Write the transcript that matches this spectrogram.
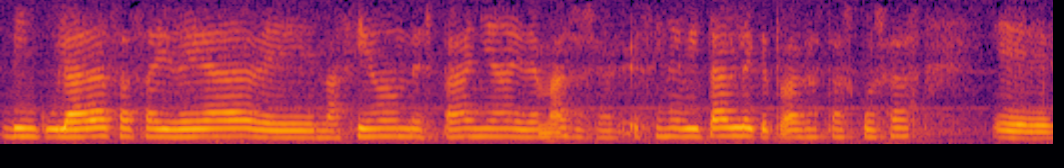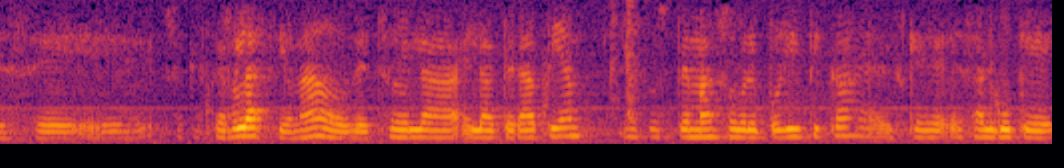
vinculadas a esa idea de nación, de España y demás. O sea, es inevitable que todas estas cosas eh, se, que esté relacionado. De hecho, la, en la terapia, estos temas sobre política, es que es algo que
